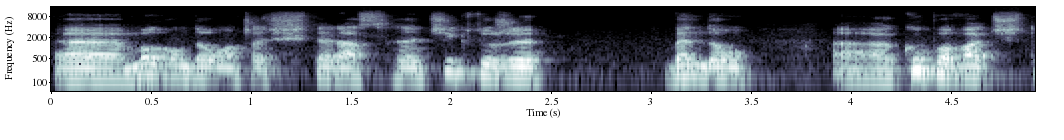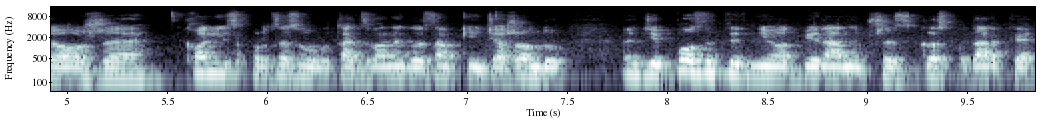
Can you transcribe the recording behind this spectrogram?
E, mogą dołączać teraz ci, którzy będą e, kupować to, że koniec procesu tak zwanego zamknięcia rządu będzie pozytywnie odbierany przez gospodarkę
